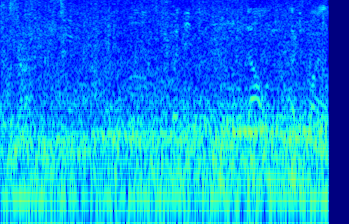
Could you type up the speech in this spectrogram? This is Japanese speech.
いいね。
